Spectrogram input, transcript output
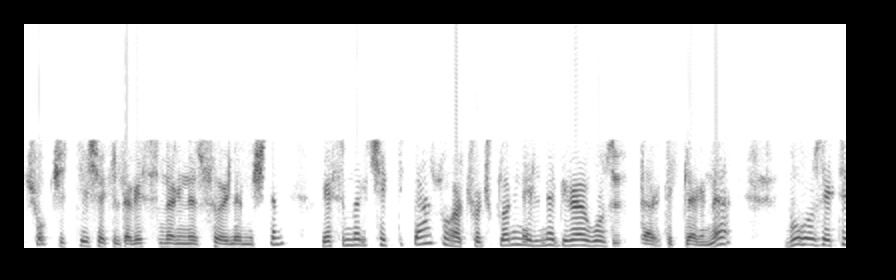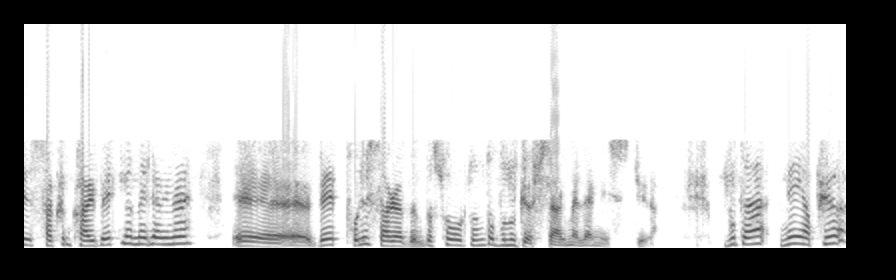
çok ciddi şekilde resimlerini söylemiştim. Resimleri çektikten sonra çocukların eline birer rozet verdiklerini, bu rozeti sakın kaybetmemelerine e, ve polis aradığında sorduğunda bunu göstermelerini istiyor. Bu da ne yapıyor?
